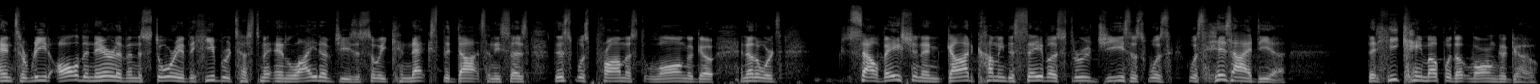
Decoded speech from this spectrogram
and to read all the narrative and the story of the Hebrew Testament in light of Jesus. So he connects the dots and he says, This was promised long ago. In other words, salvation and God coming to save us through Jesus was, was his idea, that he came up with it long ago.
